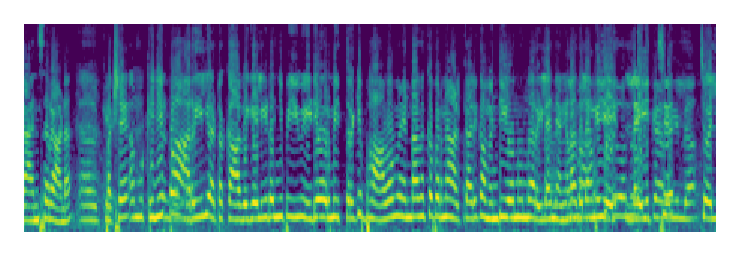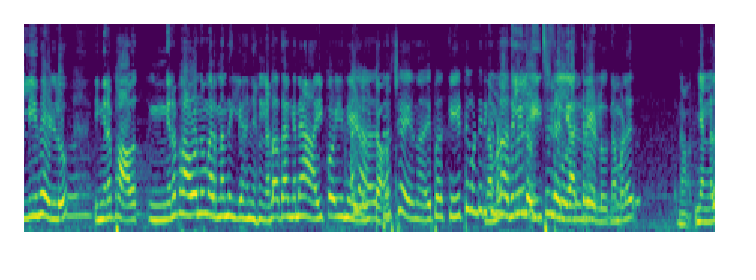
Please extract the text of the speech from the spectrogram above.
ഡാൻസർ ആണ്. പക്ഷെ ഇനിയിപ്പോ അറിയില്ല കേട്ടോ. കാവികേലിയുടെ ഇനിയിപ്പോ ഈ വീഡിയോ വരുമ്പോ ഇത്രയ്ക്ക് ഭാവം വേണ്ടെന്നൊക്കെ പറഞ്ഞ ആൾക്കാർ കമന്റ് ചെയ്യുമെന്നൊന്നും അറിയില്ല. ഞങ്ങൾ അതിലങ്ങ് ലയിച്ച് ചൊല്ലിന്നേ ഉള്ളൂ. ഇങ്ങനെ ഭാവ ഇങ്ങനെ ഭാവമൊന്നും വരണമെന്നില്ല. ഞങ്ങൾ അത് അങ്ങനെ ആയിപ്പോയിന്നേ ഉള്ളൂ കേട്ടോ. തീർച്ചയായും. ഇപ്പൊ നമ്മൾ അതിൽ ലയിച്ച് അത്രേ ഉള്ളൂ. നമ്മൾ ഞങ്ങൾ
